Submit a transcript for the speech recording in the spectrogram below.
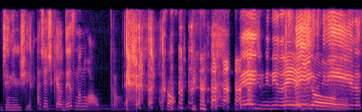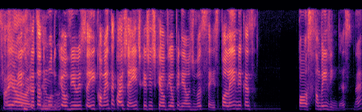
de energia. A gente quer o desmanual. Pronto. Pronto. Beijo, meninas. Beijo, Beijo meninas. Foi Beijo ótimo. pra todo mundo que ouviu isso aí. Comenta com a gente que a gente quer ouvir a opinião de vocês. Polêmicas são bem-vindas, né?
